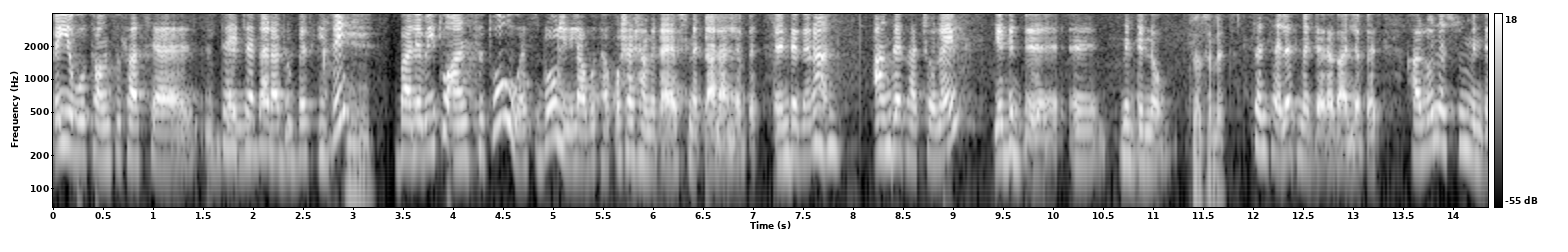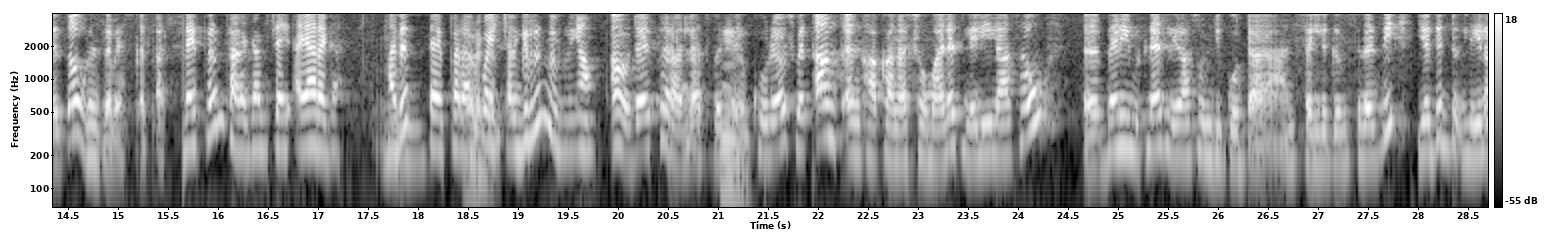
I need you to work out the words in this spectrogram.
በየቦታው እንስሳት በሚጸዳዱበት ጊዜ ባለቤቱ አንስቶ ወስዶ ሌላ ቦታ ቆሻሻ መጣያ ውስጥ መጣል አለበት። እንደገና አንገታቸው ላይም የግድ ምንድን ነው ሰንሰለት ሰንሰለት መደረግ አለበት። ካልሆነ እሱም እንደዛው ገንዘብ ያስቀጣል። ዳይፐርም ታደርጋለች አይ- ያረጋል አይደል? ዳይፐር አድርጎ አይቻል ግርም ብሎኝ። አዎ አዎ ዳይፐር አላት። ኮሪያዎች በጣም ጠንካራ ናቸው። ማለት ለሌላ ሰው በእኔ ምክንያት ሌላ ሰው እንዲጎዳ አንፈልግም። ስለዚህ የግድ ሌላ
